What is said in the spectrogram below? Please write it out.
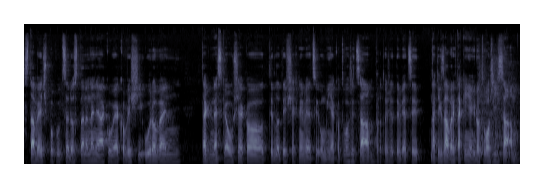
stavěč, pokud se dostane na nějakou jako vyšší úroveň, tak dneska už jako tyhle ty všechny věci umí jako tvořit sám, protože ty věci na těch závodech taky někdo tvoří sám.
